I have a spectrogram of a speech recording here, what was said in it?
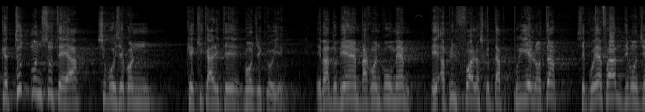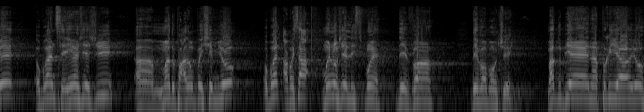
Que tout le monde sur terre suppose que qui qualité bon Dieu qui est. Et je bien, par contre, vous-même, et en pile fois, lorsque tu as prié longtemps, c'est pour une fois, je dis, mon Dieu, au point Seigneur Jésus, euh, demande pardon pour péché mieux. Après ça, moi, j'ai l'esprit devant, devant mon Dieu. Je dis bien, dans la prière, il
